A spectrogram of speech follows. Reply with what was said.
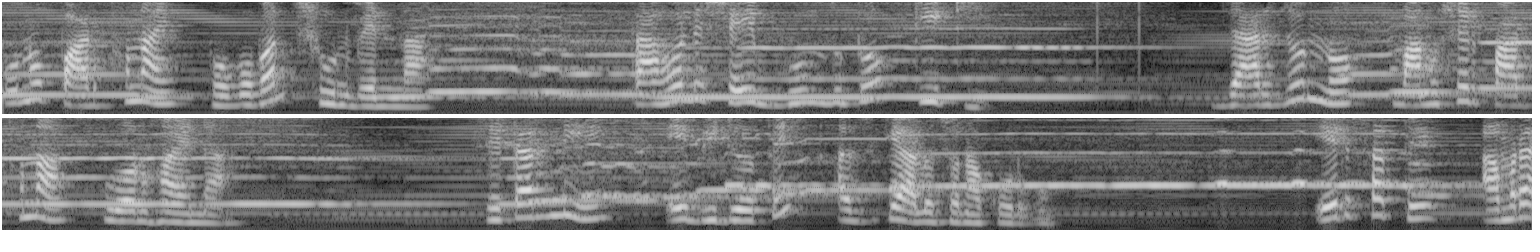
কোনো প্রার্থনায় ভগবান শুনবেন না। তাহলে সেই ভুল দুটো কি কি? যার জন্য মানুষের প্রার্থনা পূরণ হয় না। সেটার নিয়ে এই ভিডিওতে আজকে আলোচনা করব। এর সাথে আমরা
